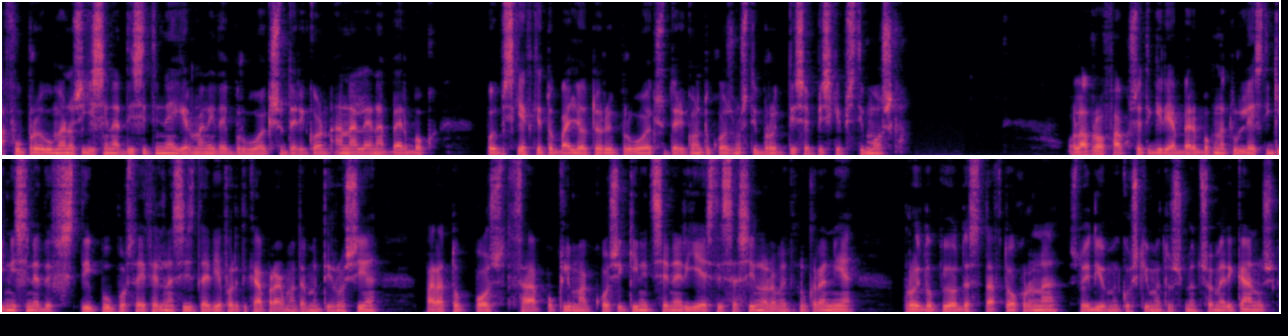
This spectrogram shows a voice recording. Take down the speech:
αφού προηγουμένως είχε συναντήσει τη νέα Γερμανίδα Υπουργό Εξωτερικών Αναλένα Μπέρμποκ, που επισκέφθηκε τον παλιότερο Υπουργό Εξωτερικών του κόσμου στην πρώτη της επίσκεψη στη Μόσχα. Ο Λαβρόφ άκουσε την κυρία Μπέρμποκ να του λέει στην κοινή συνέντευξη τύπου πως θα ήθελε να συζητάει διαφορετικά πράγματα με τη Ρωσία παρά το πώς θα αποκλιμακώσει εκείνη τις ενέργειές της στα σύνορα με την Ουκρανία, προειδοποιώντας ταυτόχρονα στο ίδιο μήκος κύματος με τους Αμερικάνους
